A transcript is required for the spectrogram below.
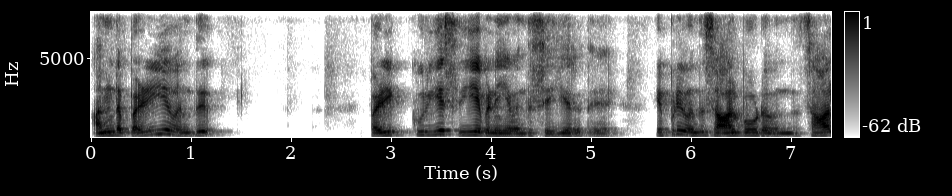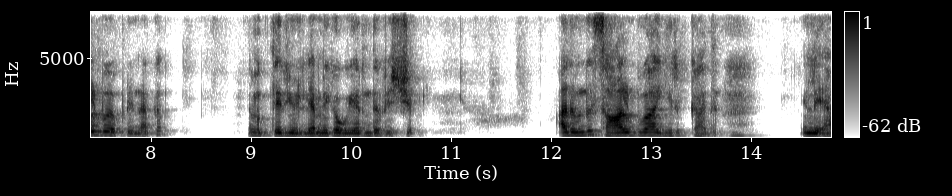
அந்த பழியை வந்து பழிக்குரிய சீயவினையை வந்து செய்கிறது எப்படி வந்து சால்போட வந்து சால்பு அப்படின்னாக்கா நமக்கு தெரியும் இல்லையா? மிக உயர்ந்த விஷயம். அது வந்து சால்புவாக இருக்காது இல்லையா?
